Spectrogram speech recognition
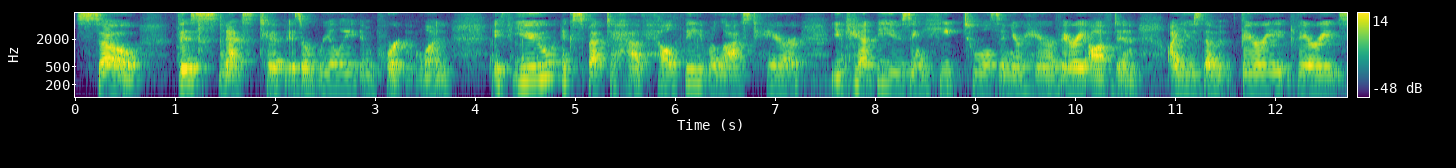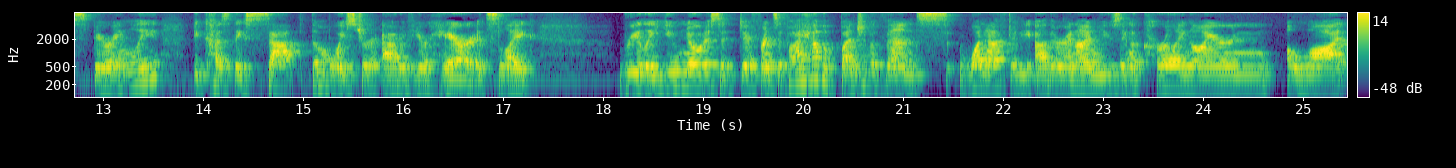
So this next tip is a really important one. If you expect to have healthy, relaxed hair, you can't be using heat tools in your hair very often. I use them very, very sparingly because they sap the moisture out of your hair. It's like, really you notice a difference. If I have a bunch of events one after the other and I'm using a curling iron a lot,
